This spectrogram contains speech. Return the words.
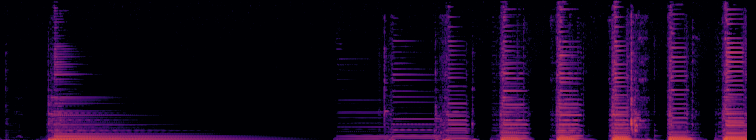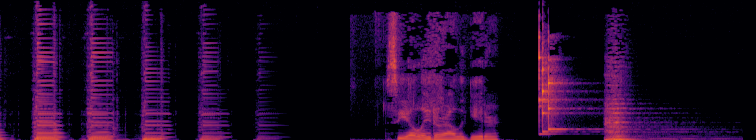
See you later, alligator.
